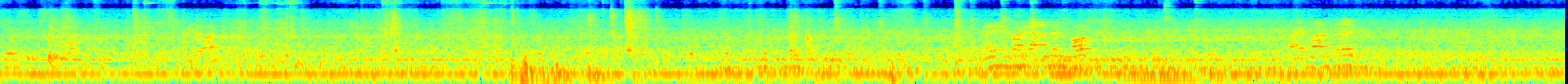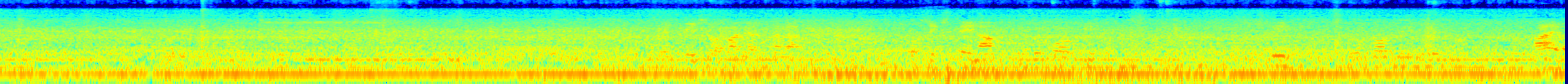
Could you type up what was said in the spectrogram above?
So, 61. 61. Ngayon ba yan boss? 500. しいな。はいよ。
